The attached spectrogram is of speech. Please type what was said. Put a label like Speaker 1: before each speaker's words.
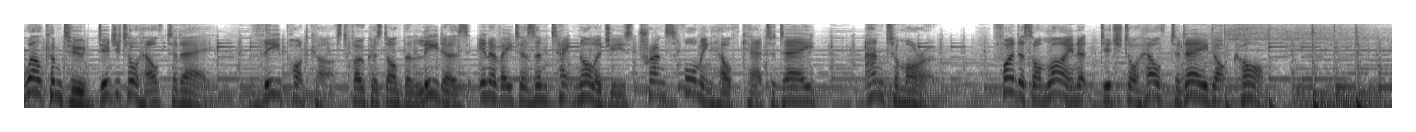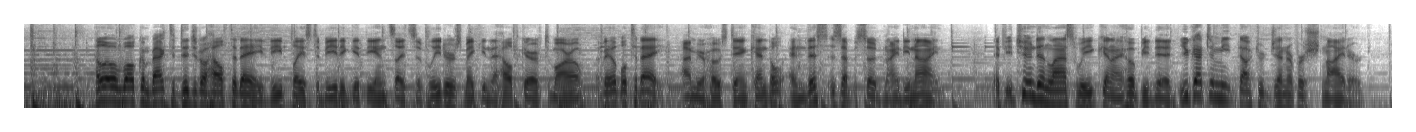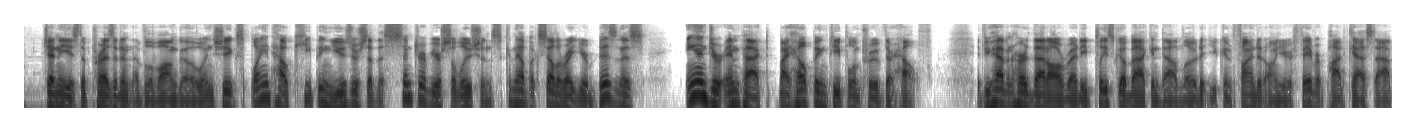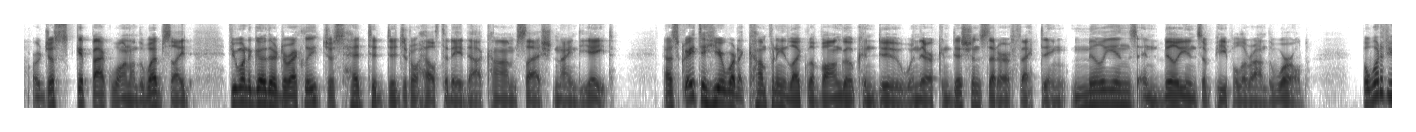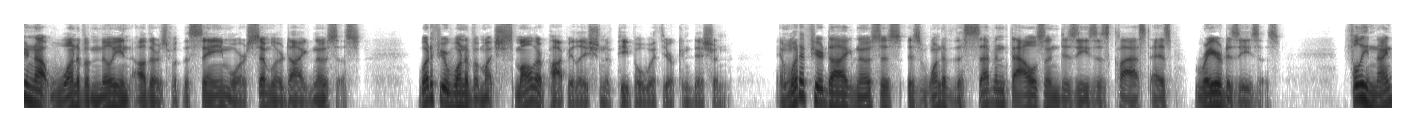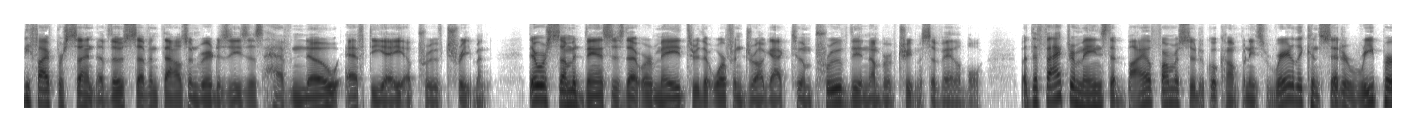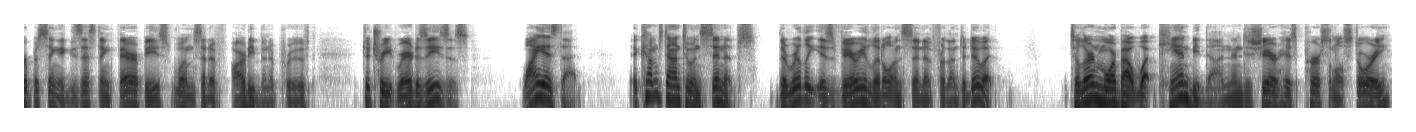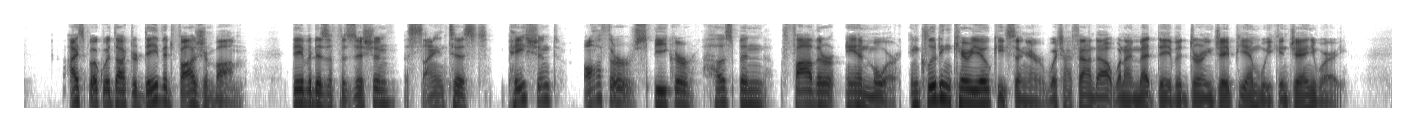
Speaker 1: Welcome to Digital Health Today, the podcast focused on the leaders, innovators, and technologies transforming healthcare today and tomorrow. Find us online at digitalhealthtoday.com.
Speaker 2: Hello and welcome back to Digital Health Today, the place to be to get the insights of leaders making the healthcare of tomorrow available today. I'm your host, Dan Kendall, and this is episode 99. If you tuned in last week, and I hope you did, you got to meet Dr. Jennifer Schneider. Jenny is the president of Livongo, and she explained how keeping users at the center of your solutions can help accelerate your business and your impact by helping people improve their health. If you haven't heard that already, please go back and download it. You can find it on your favorite podcast app or just skip back one on the website. If you want to go there directly, just head to digitalhealthtoday.com slash 98. Now, it's great to hear what a company like Livongo can do when there are conditions that are affecting millions and billions of people around the world. But what if you're not one of a million others with the same or similar diagnosis? What if you're one of a much smaller population of people with your condition? And what if your diagnosis is one of the 7,000 diseases classed as rare diseases? Fully 95% of those 7,000 rare diseases have no FDA approved treatment. There were some advances that were made through the Orphan Drug Act to improve the number of treatments available, but the fact remains that biopharmaceutical companies rarely consider repurposing existing therapies, ones that have already been approved, to treat rare diseases. Why is that? It comes down to incentives. There really is very little incentive for them to do it. To learn more about what can be done and to share his personal story, I spoke with Dr. David Fajgenbaum. David is a physician, a scientist, patient, author, speaker, husband, father, and more, including karaoke singer, which I found out when I met David during JPM week in January.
